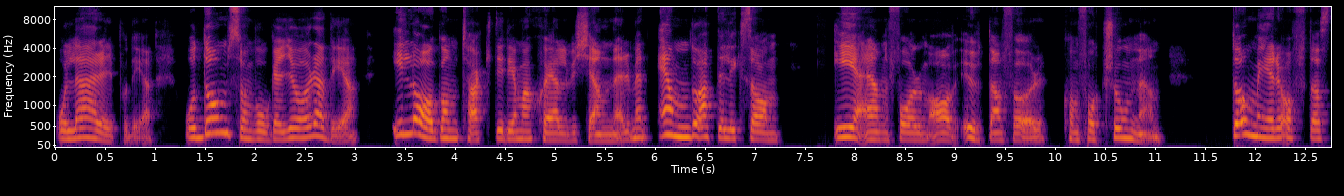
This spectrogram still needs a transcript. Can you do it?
och lär dig på det. Och de som vågar göra det i lagom takt i det man själv känner, men ändå att det liksom är en form av utanför komfortzonen. De är det oftast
